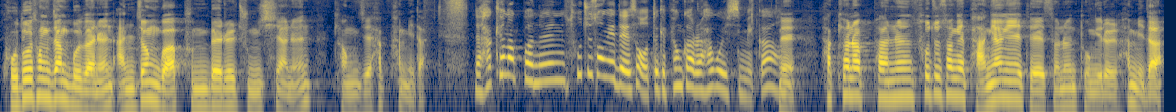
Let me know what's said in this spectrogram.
고도 성장보다는 안정과 분배를 중시하는 경제학파입니다. 네, 학현학파는 소주성에 대해서 어떻게 평가를 하고 있습니까? 네, 학현학파는 소주성의 방향에 대해서는 동의를 합니다.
